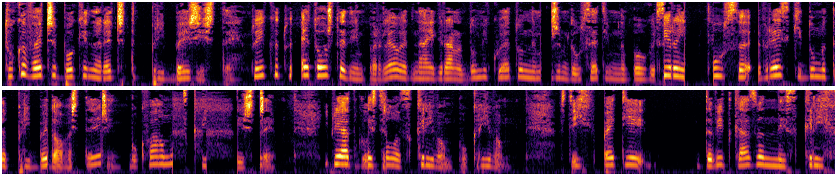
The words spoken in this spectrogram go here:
Тук вече Бог е наречета прибежище. Тъй като ето още един паралел, една игра на думи, която не можем да усетим на български. Пулса еврейски думата прибежище, буквално скривище. И приятел го скривам, покривам. В стих 5 Давид казва не скрих.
